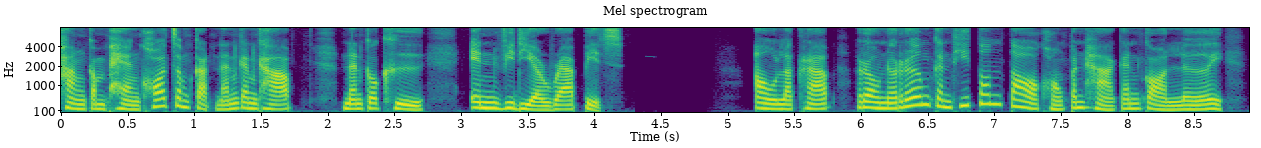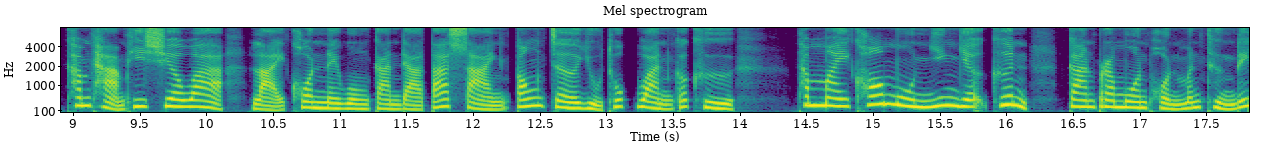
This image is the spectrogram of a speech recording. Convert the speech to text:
พังกำแพงข้อจำกัดนั้นกันครับ นั่นก็คือ NVIDIA Rapids เอาละครับ เรามาเริ่มกันที่ต้นต่อของปัญหากันก่อนเลย คำถามที่เชื่อว่าหลายคนในวงการ Data Science ต้องเจออยู่ทุกวันก็คือ ทำไมข้อมูลยิ่งเยอะขึ้น การประมวลผลมันถึงได้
